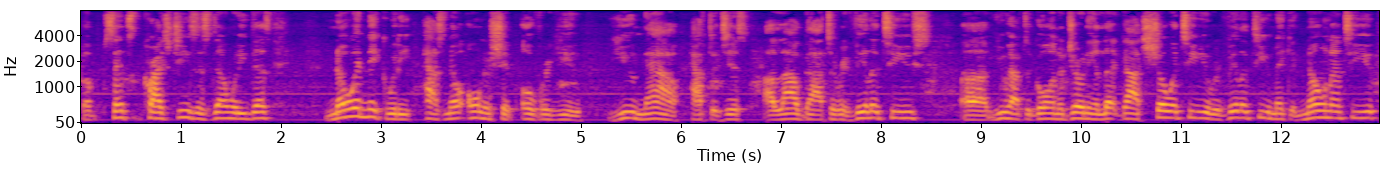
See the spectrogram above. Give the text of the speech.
But since Christ Jesus done what he does, no iniquity has no ownership over you. You now have to just allow God to reveal it to you. Uh, you have to go on a journey and let God show it to you, reveal it to you, make it known unto you.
